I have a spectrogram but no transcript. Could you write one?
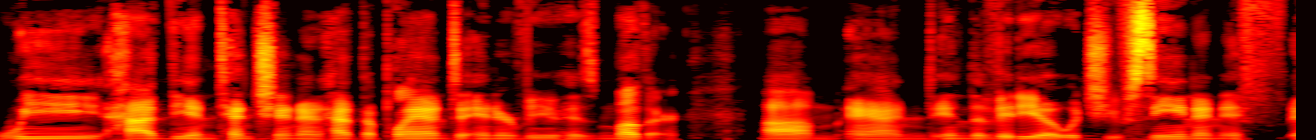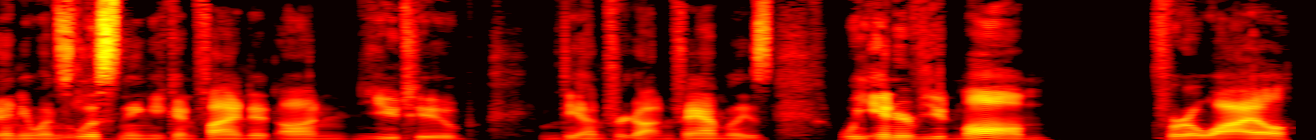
we had the intention and had the plan to interview his mother. Um, and in the video, which you've seen, and if anyone's listening, you can find it on YouTube, The Unforgotten Families. We interviewed mom for a while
